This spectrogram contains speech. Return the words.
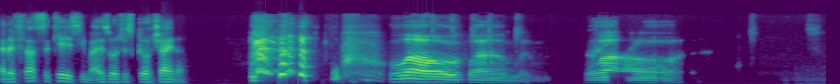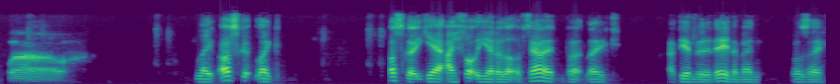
And if that's the case, you might as well just go China. Whoa, um, fam. Wow. Wow. Like Oscar, like Oscar, yeah, I thought he had a lot of talent, but like at the end of the day, the man was like,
